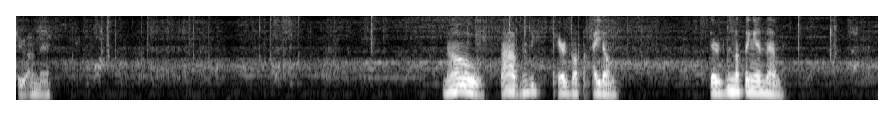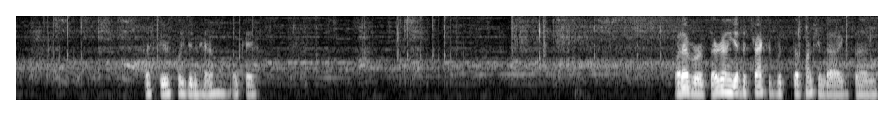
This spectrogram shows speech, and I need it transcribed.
shoot, I missed. No, stop. Nobody cares about the item. There's nothing in them. That seriously didn't hit him? Okay. Whatever, if they're gonna get distracted with the punching bag, then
